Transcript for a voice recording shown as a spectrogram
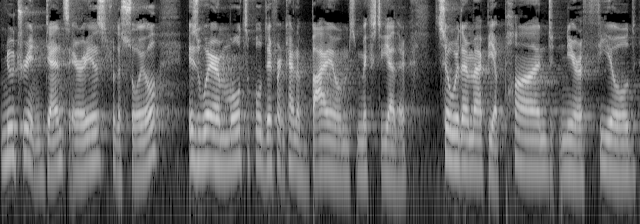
nutrient dense areas for the soil is where multiple different kind of biomes mix together. So where there might be a pond near a field,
